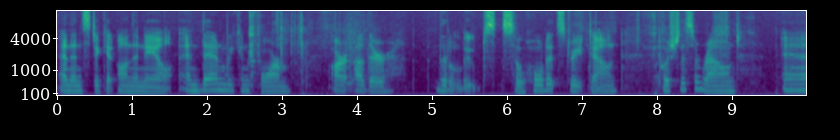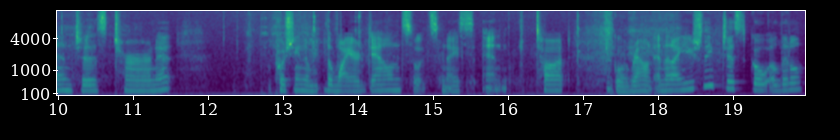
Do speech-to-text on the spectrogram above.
and then stick it on the nail. And then we can form our other little loops. So hold it straight down, push this around and just turn it pushing the, the wire down so it's nice and taut go around. And then I usually just go a little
